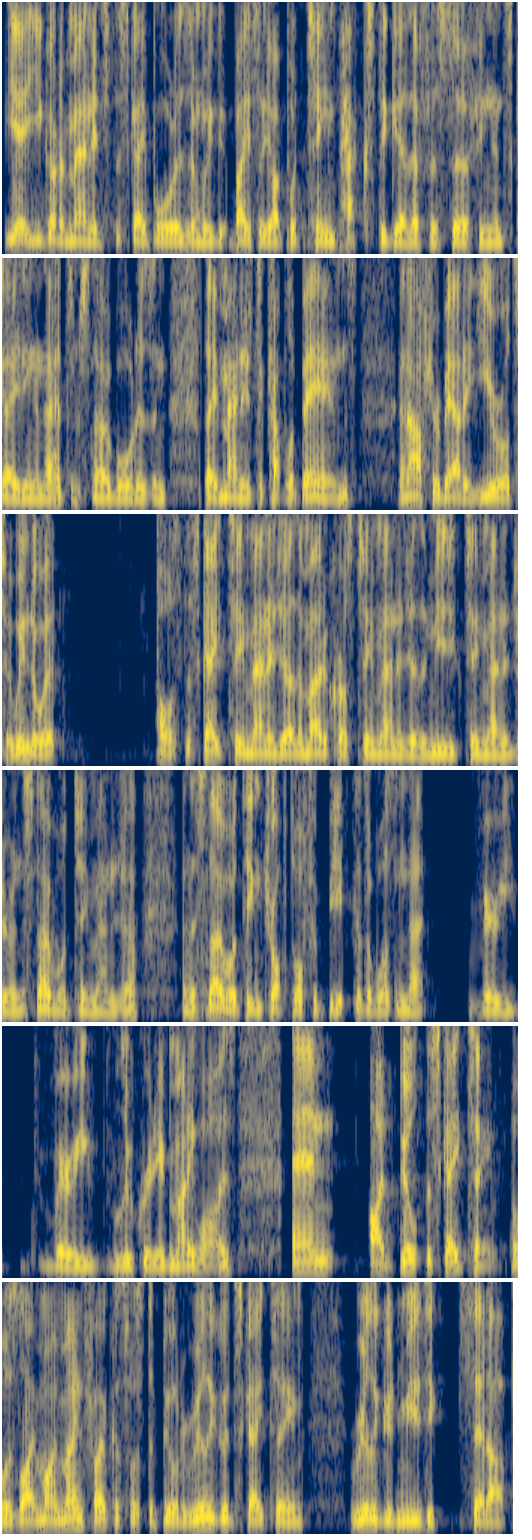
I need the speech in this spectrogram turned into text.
yeah, you got to manage the skateboarders, and we basically I put team packs together for surfing and skating, and they had some snowboarders, and they managed a couple of bands. And after about a year or two into it, I was the skate team manager, the motocross team manager, the music team manager, and the snowboard team manager. And the snowboard thing dropped off a bit because it wasn't that very, very lucrative money wise. And I built the skate team. It was like my main focus was to build a really good skate team, really good music setup,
